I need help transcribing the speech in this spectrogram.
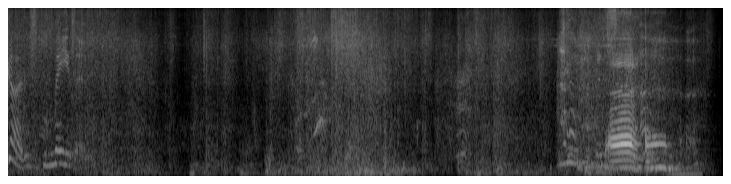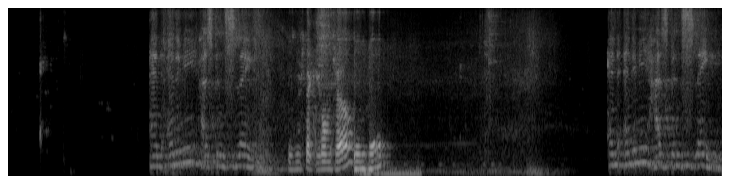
Guns blazing. You have been Eh, slain. An enemy has been slain. ty jsi už taky umřel? An enemy has been slain.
